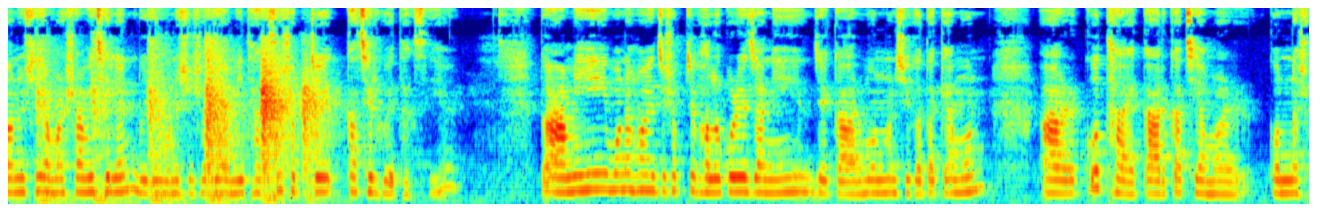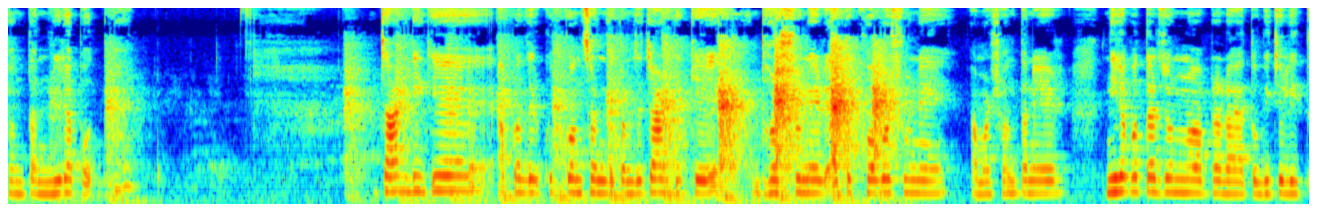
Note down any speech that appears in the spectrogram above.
মানুষই আমার স্বামী ছিলেন দুজন মানুষের সাথে আমি থাকছি, সবচেয়ে কাছের হয়ে থাকছি হ্যাঁ। তো আমি মনে হয় যে সবচেয়ে ভালো করে জানি যে কার মন মানসিকতা কেমন, আর কোথায় কার কাছে আমার কন্যা সন্তান নিরাপদ হ্যাঁ? চারদিকে আপনাদের খুব কনসার্ন পেতাম যে চারদিকে ধর্ষণের এত খবর শুনে আমার সন্তানের নিরাপত্তার জন্য আপনারা এত বিচলিত।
